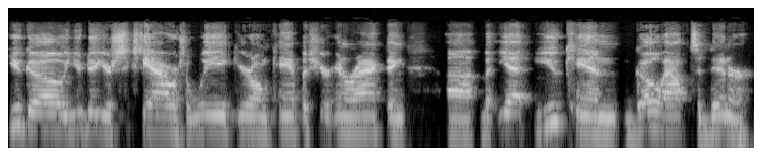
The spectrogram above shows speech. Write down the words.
you go, you do your 60 hours a week, you're on campus, you're interacting, uh, but yet you can go out to dinner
